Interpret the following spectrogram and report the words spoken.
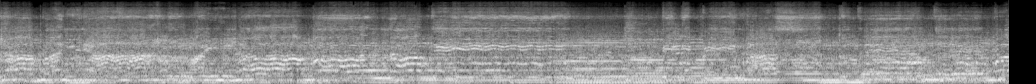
Laban niya ay laban natin. Pilipinas, Duterte pa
